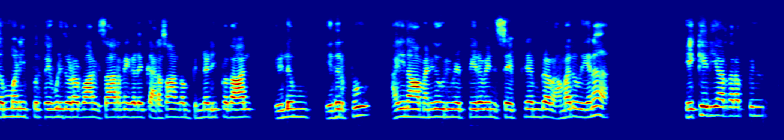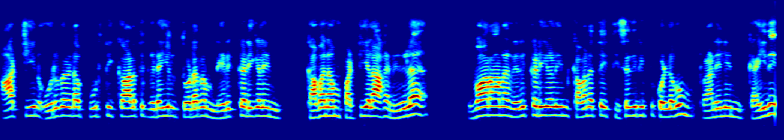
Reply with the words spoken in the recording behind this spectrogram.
செம்மணி புதைகுழி தொடர்பான விசாரணைகளுக்கு அரசாங்கம் பின்னடிப்பதால் எழும் எதிர்ப்பு ஐநா மனித உரிமை பேரவையின் செப்டம்பர் அமர்வு என ஏகேடிஆர் தரப்பின் ஆட்சியின் ஒரு வருட பூர்த்தி காலத்துக்கு இடையில் தொடரும் நெருக்கடிகளின் கவனம் பட்டியலாக நீள இவ்வாறான நெருக்கடிகளின் கவனத்தை திசை திருப்பிக் கொள்ளவும் ரணிலின் கைது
